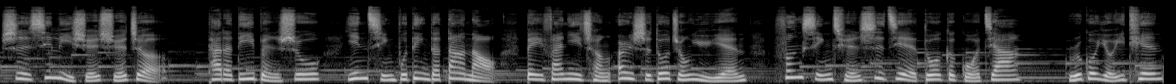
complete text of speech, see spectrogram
是心理学学者，他的第一本书《阴晴不定的大脑》被翻译成二十多种语言，风行全世界多个国家。如果有一天，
